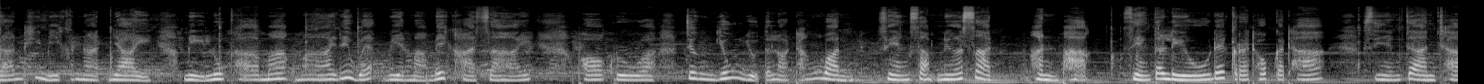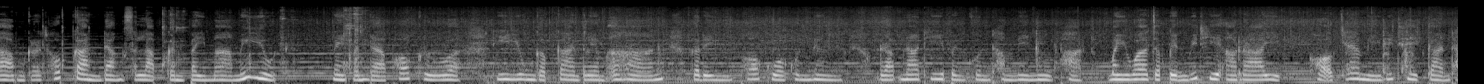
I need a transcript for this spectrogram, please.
ร้านที่มีขนาดใหญ่ มีลูกค้ามากมายได้แวะเวียนมาไม่ขาดสาย พ่อครัวจึงยุ่งอยู่ตลอดทั้งวัน เสียงสับเนื้อสัตว์ หั่นผัก เสียงตะหลิวได้กระทบกระทะ เสียงจานชามกระทบกันดังสลับกันไปมาไม่หยุด ในบรรดาพ่อครัวที่ยุ่งกับการเตรียมอาหาร ก็ได้มีพ่อครัวคนหนึ่ง รับหน้าที่เป็นคนทำเมนูผัด ไม่ว่าจะเป็นวิธีอะไร ขอแค่มีวิธีการท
